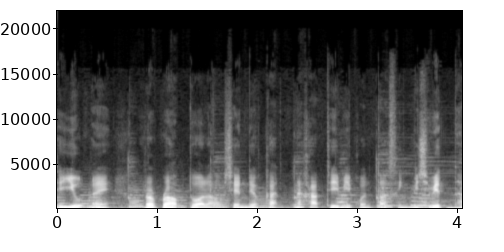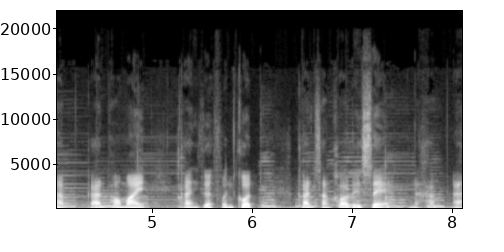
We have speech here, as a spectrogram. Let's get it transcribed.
ที่อยู่ในรอบๆตัวเราเช่นเดียวกันนะครับ ที่มีผลต่อสิ่งมีชีวิตนะครับ การเผาไหม้ การเกิดฝนกรดการสังเคราะห์ด้วยแสงนะครับอะ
